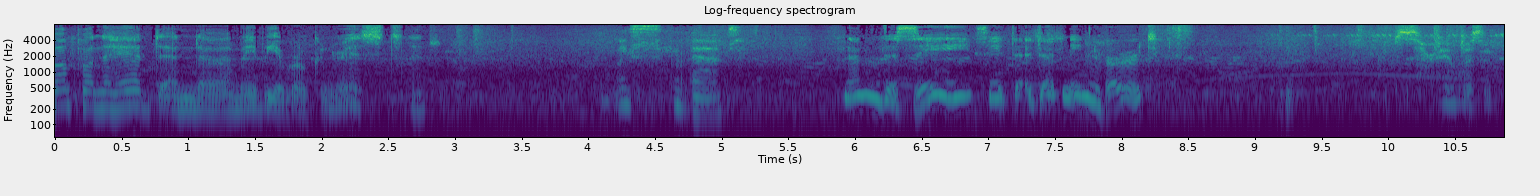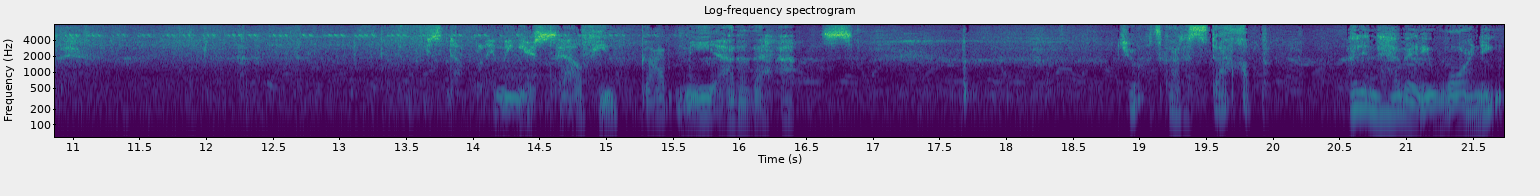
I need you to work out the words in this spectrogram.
bump on the head and uh, maybe a broken wrist. That's Let me see that. nothing to see. See, it, it doesn't even hurt. I'm sorry I wasn't there. Stop blaming yourself. You got me out of the house. Jo, it's got to stop. I didn't have any warning.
